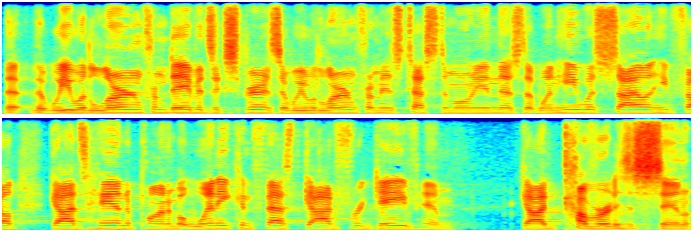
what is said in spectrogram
That, that we would learn from David's experience, that we would learn from his testimony in this, that when he was silent, he felt God's hand upon him, but when he confessed, God forgave him. God covered his sin.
